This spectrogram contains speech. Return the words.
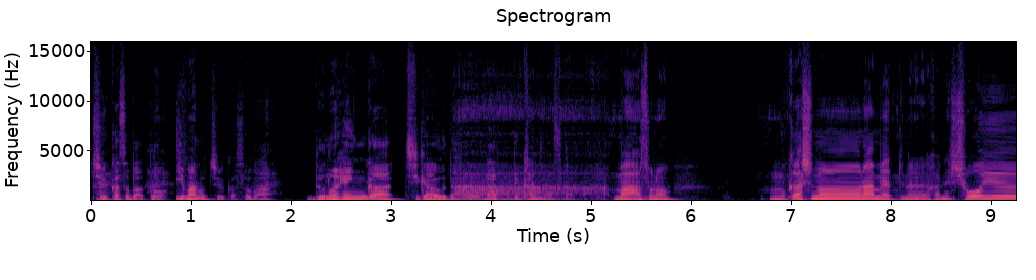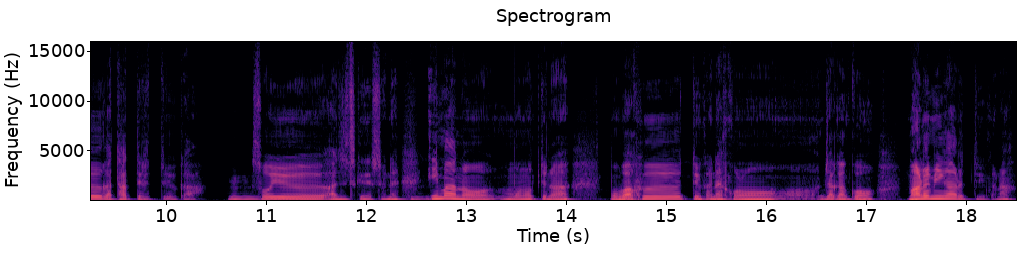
中華そばとはい。今の中華そば、はい。どの辺が違うだろうなって感じなんですかまあその昔のラーメンっていうのはやはりね醤油が立ってるっていうか、そういう味付けですよね。うん。今のものっていうのはもう和風っていうかねこの若干こう丸みがあるっていうかな、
